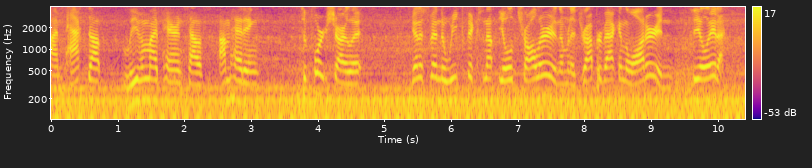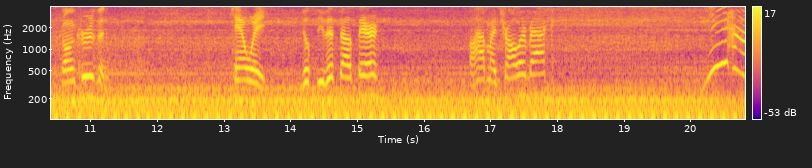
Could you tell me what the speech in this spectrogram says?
I'm packed up, leaving my parents' house. I'm heading to Port Charlotte. Gonna spend a week fixing up the old trawler and I'm gonna drop her back in the water and see you later. Going cruising. Can't wait. You'll see this out there. I'll have my trawler back. Yeehaw!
